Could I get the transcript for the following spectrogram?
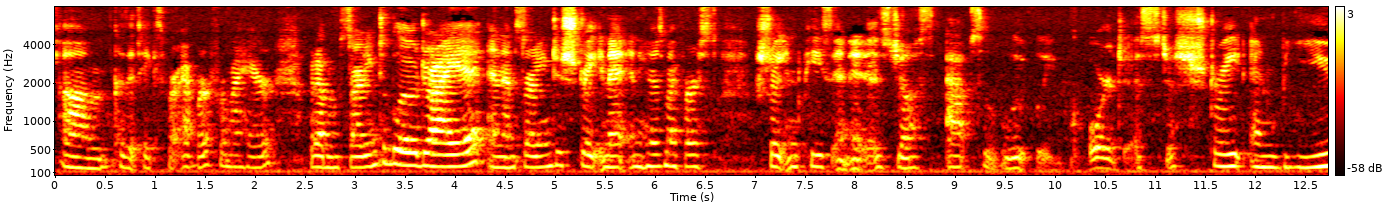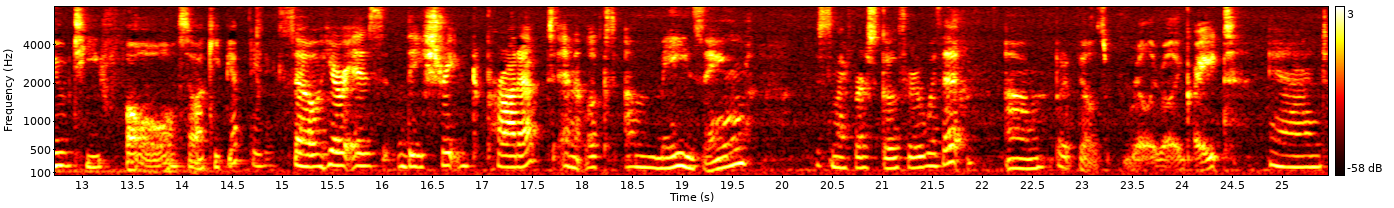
because um, it takes forever for my hair. But I'm starting to blow dry it and I'm starting to straighten it. And here's my first straightened piece and it is just absolutely gorgeous. Just straight and beautiful. So I'll keep you updated. So here is the straightened product and it looks amazing. This is my first go through with it, um, but it feels really, really great and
